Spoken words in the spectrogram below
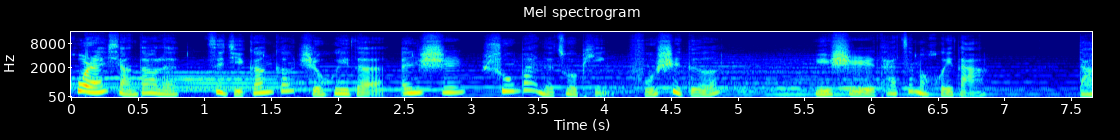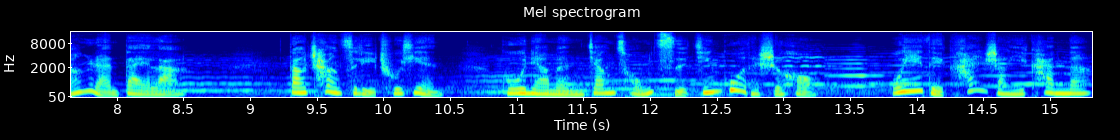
忽然想到了自己刚刚指挥的恩师舒曼的作品《浮士德》，于是他这么回答：“当然戴啦！当唱词里出现‘姑娘们将从此经过’的时候，我也得看上一看呢。”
